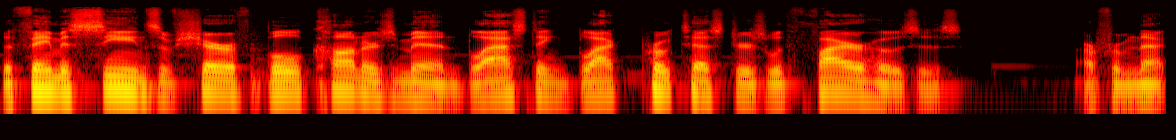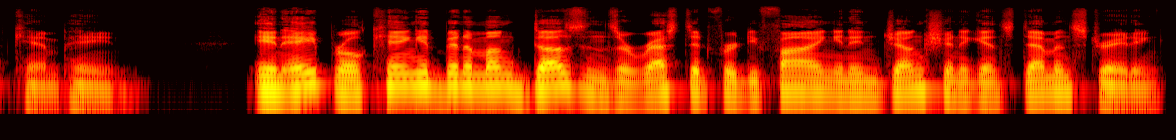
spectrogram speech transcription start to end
The famous scenes of Sheriff Bull Connor's men blasting black protesters with fire hoses are from that campaign. In April, King had been among dozens arrested for defying an injunction against demonstrating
